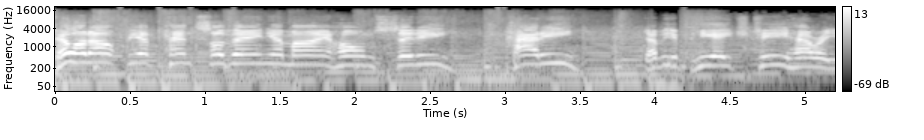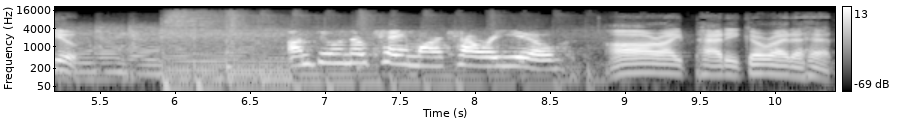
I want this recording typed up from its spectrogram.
Philadelphia, Pennsylvania, my home city. Patty, WPHT, how are you? I'm doing okay, Mark. How are you? All right, Patty, go right ahead.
